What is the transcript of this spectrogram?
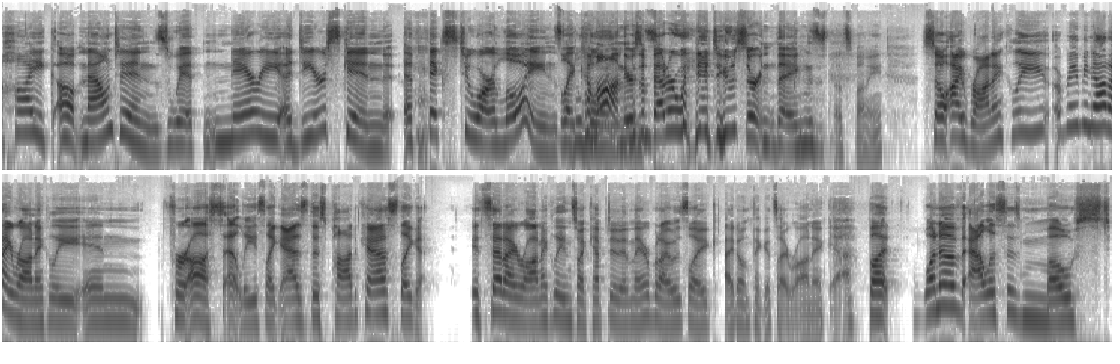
hike up mountains with nary a deer skin affixed to our loins. Like, come on, there's a better way to do certain things. That's funny. So ironically, or maybe not ironically, in for us at least, like as this podcast, like it said ironically, and so I kept it in there, but I was like, I don't think it's ironic. Yeah. But one of Alice's most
